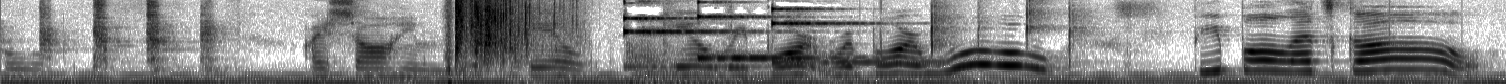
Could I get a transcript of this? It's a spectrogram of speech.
cool. I saw him. Kill, kill, report, report. Woo! People, let's go.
